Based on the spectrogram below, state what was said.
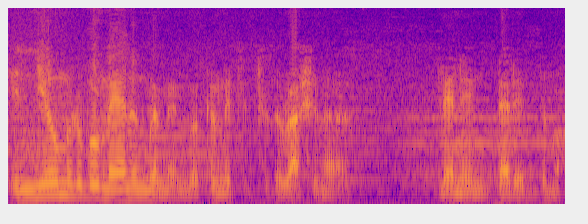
Innumerable men and women were committed to the Russian earth. Lenin buried them all.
